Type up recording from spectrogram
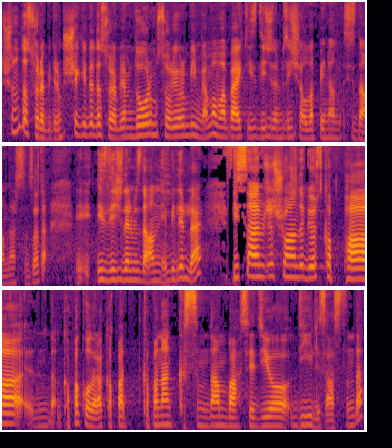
şunu da sorabilirim, şu şekilde de sorabilirim. Doğru mu soruyorum bilmiyorum ama belki izleyicilerimiz inşallah beni siz de anlarsınız zaten. E, İzleyicilerimiz de anlayabilirler. Biz sadece şu anda göz kapağı, kapak olarak kapat, kapanan kısımdan bahsediyor değiliz aslında.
